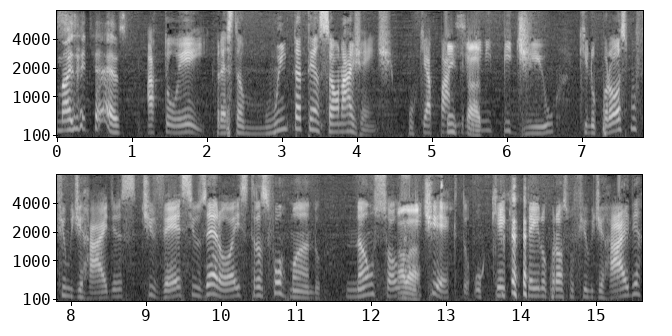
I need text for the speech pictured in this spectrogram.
mas a ideia é essa. A Toei presta muita atenção na gente. Porque a Patrine pediu que no próximo filme de Riders tivesse os heróis transformando. Não só o Olha lá. Fleet Hector. O que que tem no próximo filme de Rider?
